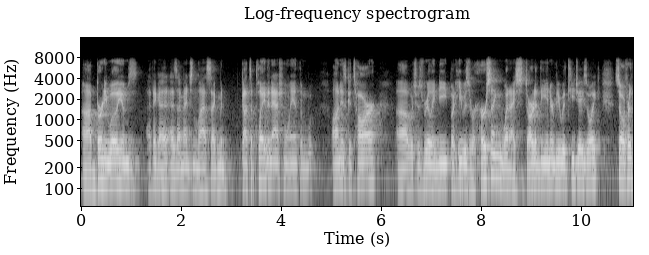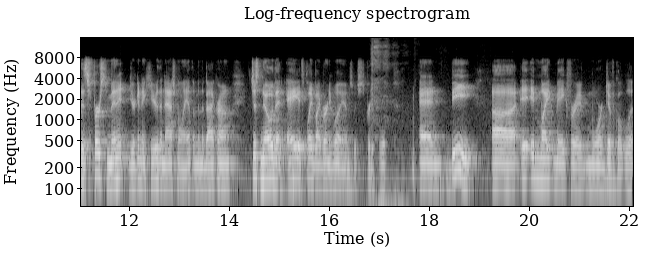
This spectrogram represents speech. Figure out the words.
Uh, Bernie Williams, I think, as I mentioned last segment, got to play the national anthem on his guitar. Uh, which was really neat. But he was rehearsing when I started the interview with TJ Zeuch. So for this first minute, you're going to hear the national anthem in the background. Just know that A, it's played by Bernie Williams, which is pretty cool. and B, uh, it, it, might make for a more difficult li-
